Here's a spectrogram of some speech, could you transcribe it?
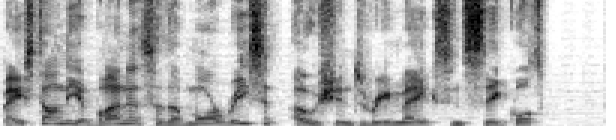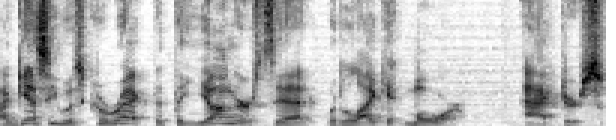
based on the abundance of the more recent Oceans remakes and sequels, I guess he was correct that the younger set would like it more. Actors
